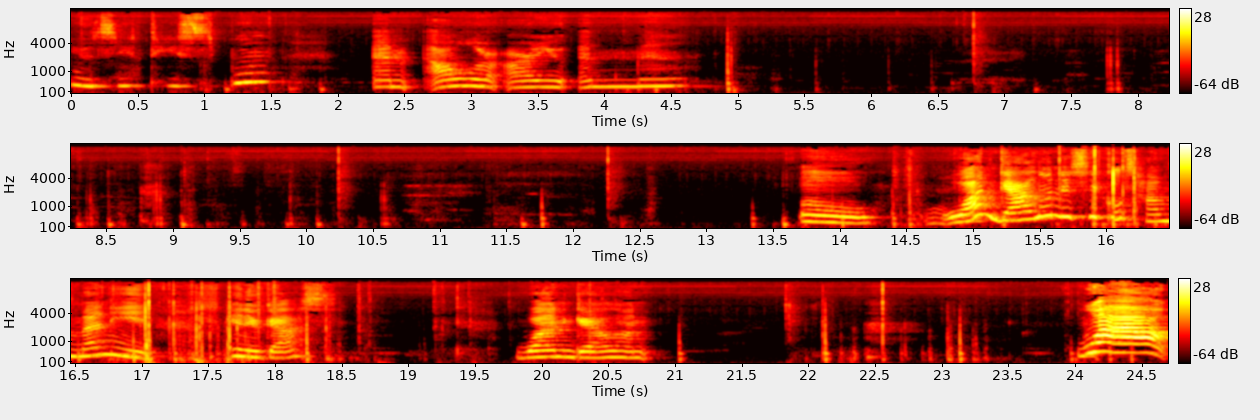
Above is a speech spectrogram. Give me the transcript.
Use teaspoon. M hour are you ml? Oh, one gallon is equals how many? Can you guess? One gallon. Wow,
